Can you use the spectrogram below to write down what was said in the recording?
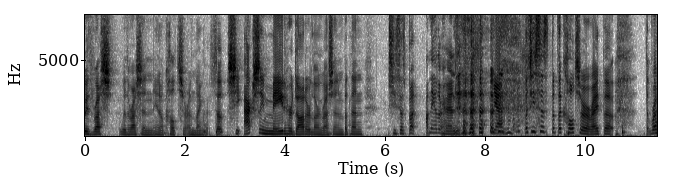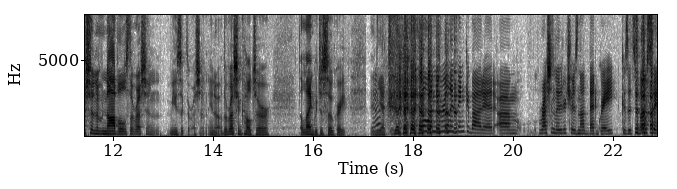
with Rush with Russian, you know, culture and language. So she actually made her daughter learn Russian, but then she says, but on the other hand, Yeah. but she says, but the culture, right? The the Russian novels, the Russian music, the Russian, you know, the Russian culture, the language is so great, and yet. well, when you really think about it, um, Russian literature is not that great because it's mostly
